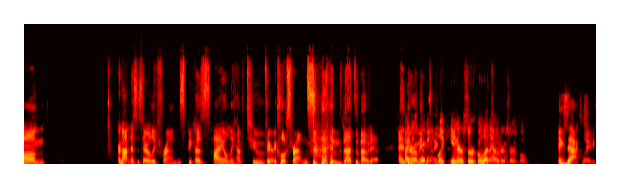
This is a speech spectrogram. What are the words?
um or not necessarily friends because i only have two very close friends and that's about it and I they're describe amazing it like inner circle and outer circle. exactly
